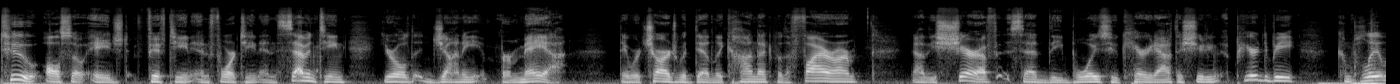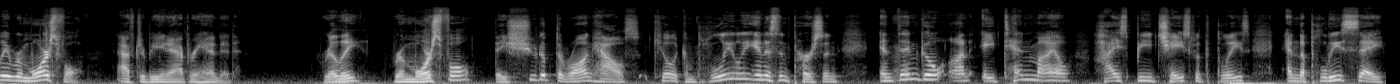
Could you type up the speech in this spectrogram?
Two, also aged 15 and 14 and 17 year old Johnny Bermea. They were charged with deadly conduct with a firearm. Now, the sheriff said the boys who carried out the shooting appeared to be completely remorseful after being apprehended. Really? Remorseful? They shoot up the wrong house, kill a completely innocent person, and then go on a 10 mile high speed chase with the police, and the police say,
